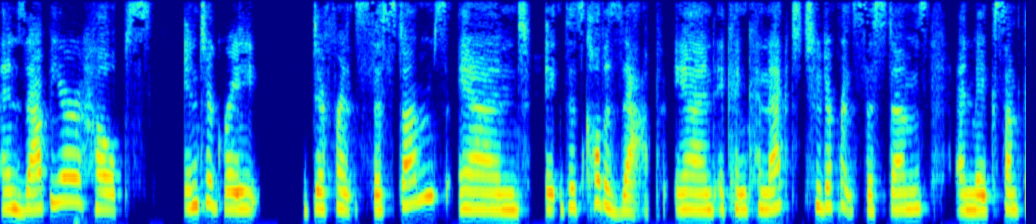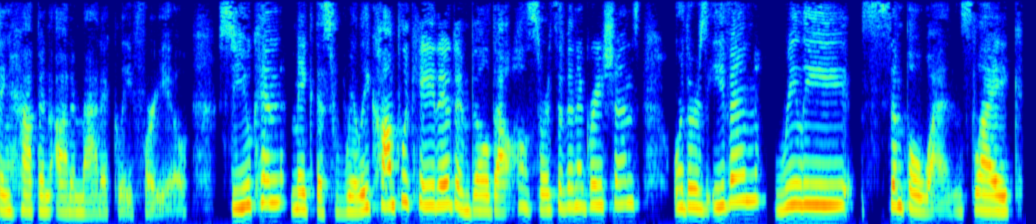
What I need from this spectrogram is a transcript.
And Zapier helps integrate different systems and it, it's called a zap and it can connect to different systems and make something happen automatically for you. So you can make this really complicated and build out all sorts of integrations or there's even really simple ones like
